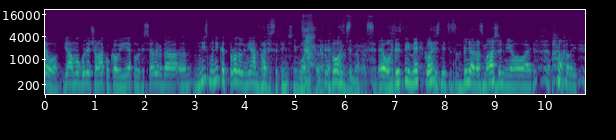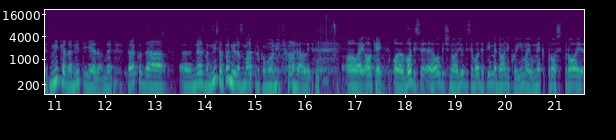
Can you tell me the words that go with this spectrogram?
evo, ja mogu reći onako kao i Apple reseller da e, nismo nikad prodali ni jedan 20-inčni monitor, ozbiljno. Jasno, jasno. Evo, ti ti Mac korisnici su zbilja razmaženi, ovaj, ali nikada niti jedan, ne. Tako da, ne znam, nisam to ni razmatrao ko monitor, ali, ovaj, ok. O, Vodi se, e, obično, ljudi se vode time da oni koji imaju Mac Pro stroj e,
